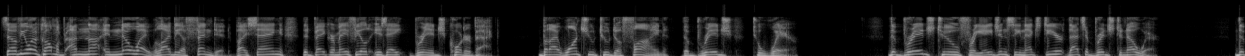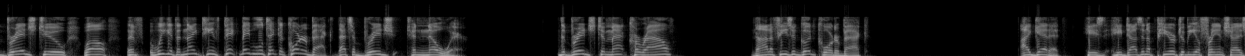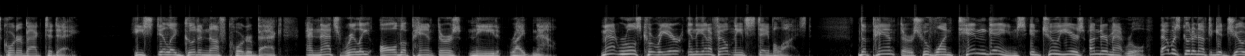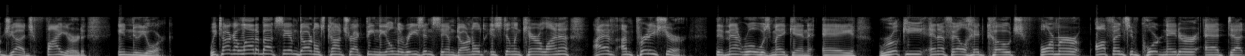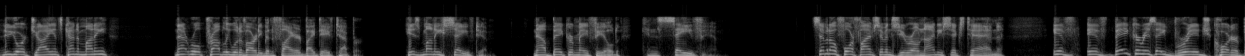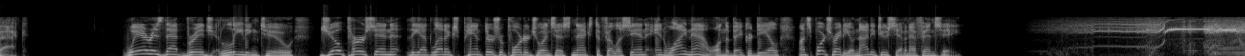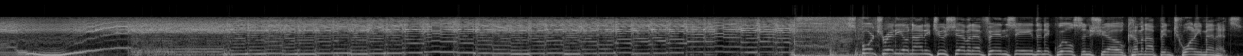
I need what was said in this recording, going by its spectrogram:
So if you want to call him, I'm not in no way will I be offended by saying that Baker Mayfield is a bridge quarterback. But I want you to define the bridge to where. The bridge to free agency next year, that's a bridge to nowhere the bridge to, well, if we get the 19th pick, maybe we'll take a quarterback. That's a bridge to nowhere. The bridge to Matt Corral, not if he's a good quarterback. I get it. He's he doesn't appear to be a franchise quarterback today. He's still a good enough quarterback, and that's really all the Panthers need right now. Matt Rhule's career in the NFL needs stabilized. The Panthers, who've won 10 games in two years under Matt Rhule, that was good enough to get Joe Judge fired in New York. We talk a lot about Sam Darnold's contract being the only reason Sam Darnold is still in Carolina. I have, I'm pretty sure if Matt Rhule was making a rookie NFL head coach, former offensive coordinator at uh, New York Giants kind of money, Matt Rhule probably would have already been fired by Dave Tepper. His money saved him. Now Baker Mayfield can save him. 704-570-9610. If if Baker is a bridge quarterback, where is that bridge leading to? Joe Person, the Athletics Panthers reporter, joins us next to fill us in. And why now on the Baker deal on Sports Radio 927 FNZ. Radio 927 FNZ, the Nick Wilson Show, coming up in 20 minutes.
